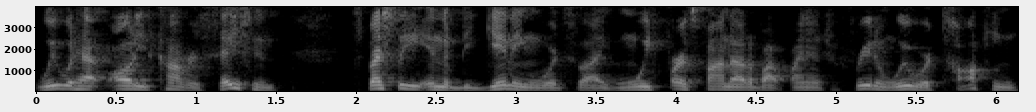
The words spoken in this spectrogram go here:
we would have all these conversations, especially in the beginning, where it's like when we first found out about financial freedom, we were talking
